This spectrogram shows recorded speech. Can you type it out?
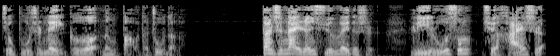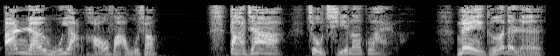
就不是内阁能保得住的了。但是耐人寻味的是。李如松却还是安然无恙，毫发无伤，大家就奇了怪了。内阁的人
